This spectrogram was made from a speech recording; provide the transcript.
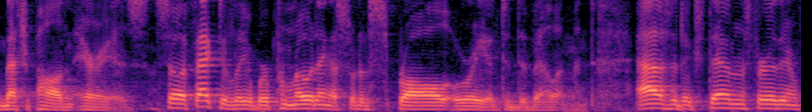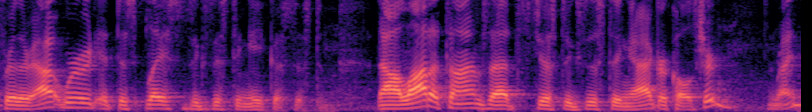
metropolitan areas. So effectively, we're promoting a sort of sprawl oriented development. As it extends further and further outward, it displaces existing ecosystem. Now, a lot of times that's just existing agriculture, right?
